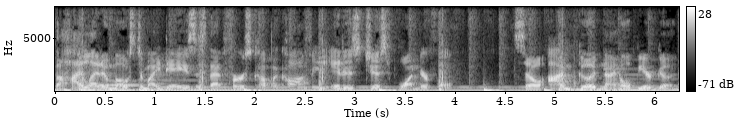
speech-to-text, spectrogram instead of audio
the highlight of most of my days is that first cup of coffee. It is just wonderful. So I'm good, and I hope you're good.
